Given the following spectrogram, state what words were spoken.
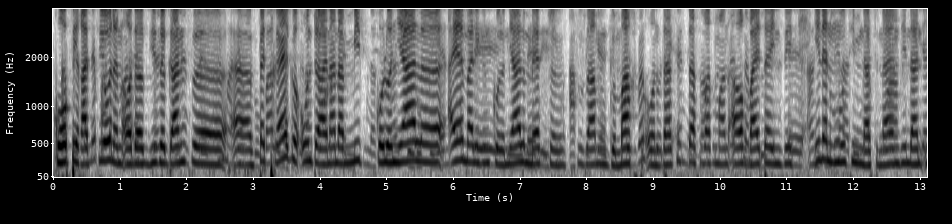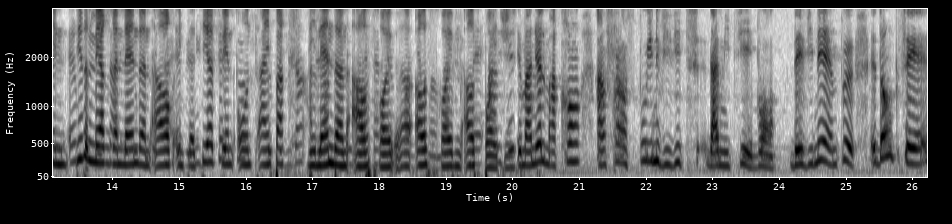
Kooperationen oder diese ganzen äh, Verträge untereinander mit koloniale, ehemaligen kolonialen Märkten zusammen gemacht. Und das ist das, was man auch weiterhin sieht in den multinationalen, die dann in diesen mehreren Ländern auch implantiert sind und einfach die Länder ausräumen, ausräumen ausbeuten. Emmanuel Macron en France pour une visite d'amitié. Bon, deviner un peu. Et donc, c'est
